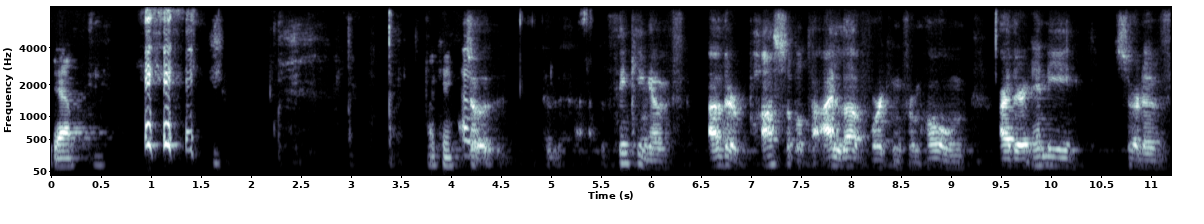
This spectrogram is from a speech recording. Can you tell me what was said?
Yeah, okay. So uh, thinking of other possible, to, I love working from home. Are there any sort of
